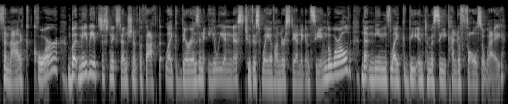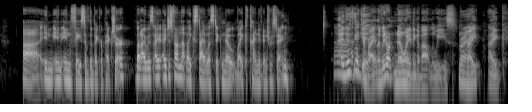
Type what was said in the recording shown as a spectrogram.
thematic core but maybe it's just an extension of the fact that like there is an alienness to this way of understanding and seeing the world that means like the intimacy kind of falls away uh in in in face of the bigger picture but i was i, I just found that like stylistic note like kind of interesting I do Uh, think you're it- right. Like we don't know anything about Louise, Right. right? Like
